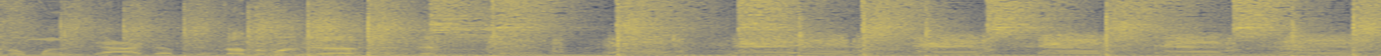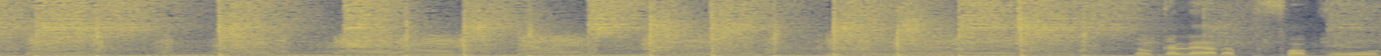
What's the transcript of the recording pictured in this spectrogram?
no mangá, Gabriel. tá no mangá. Então, galera, por favor,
